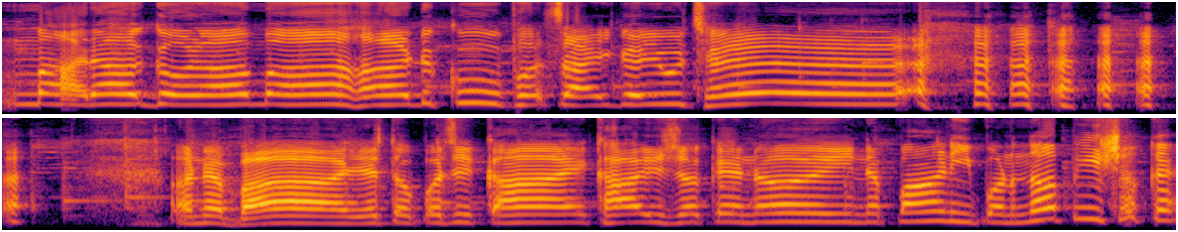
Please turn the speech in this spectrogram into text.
મારા ગળામાં હાડકું ફસાઈ ગયું છે. અને ભાઈ, એ તો પછી કાંઈ ખાઈ શકે નહીં ને પાણી પણ ન પી શકે.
